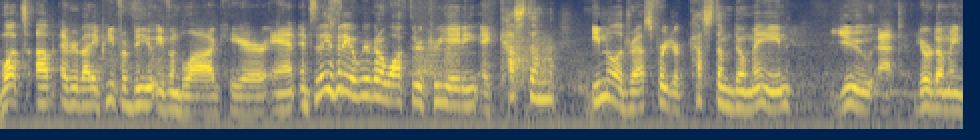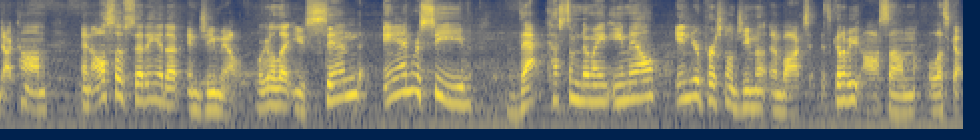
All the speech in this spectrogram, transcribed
What's up everybody, Pete from Do You Even Blog here, and in today's video we're going to walk through creating a custom email address for your custom domain, you at yourdomain.com, and also setting it up in Gmail. We're going to let you send and receive that custom domain email in your personal Gmail inbox. It's going to be awesome. Let's go.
